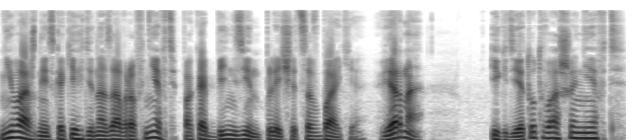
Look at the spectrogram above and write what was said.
Неважно, из каких динозавров нефть, пока бензин плещется в баке. Верно? И где тут ваша нефть?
